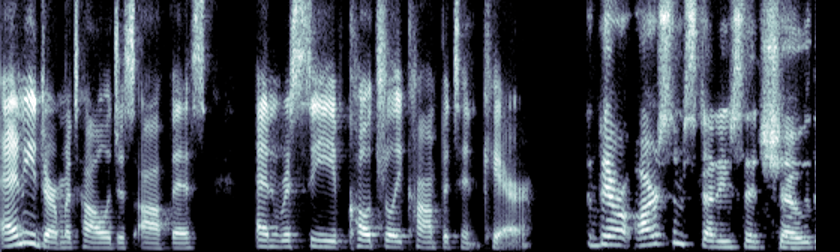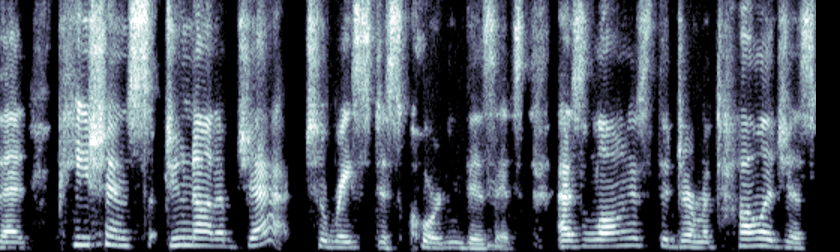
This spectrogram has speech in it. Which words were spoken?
any dermatologist's office and receive culturally competent care there are some studies that show that patients do not object to race discordant mm-hmm. visits as long as the dermatologist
